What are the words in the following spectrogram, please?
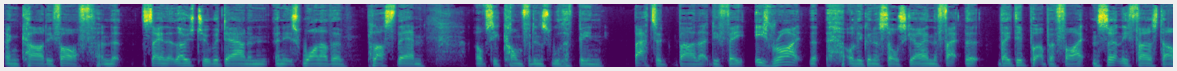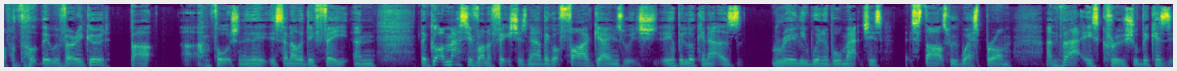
and Cardiff off, and that, saying that those two were down and, and it's one other plus them. Obviously, confidence will have been battered by that defeat. He's right that Ole Gunnar Solskjaer in the fact that they did put up a fight, and certainly first half I thought they were very good, but. Uh, unfortunately, it's another defeat, and they've got a massive run of fixtures now. They've got five games, which he'll be looking at as really winnable matches. It starts with West Brom, and that is crucial because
